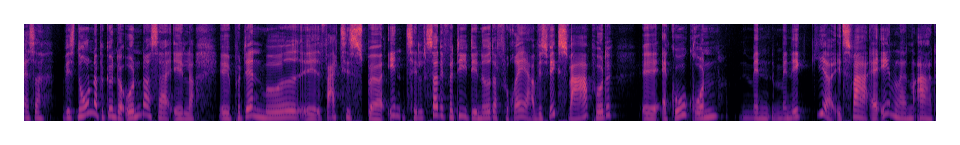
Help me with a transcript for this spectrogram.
Altså, hvis nogen er begyndt at undre sig, eller øh, på den måde øh, faktisk spørge ind til, så er det fordi, det er noget, der florerer. Hvis vi ikke svarer på det, øh, af gode grunde, men, men ikke giver et svar af en eller anden art,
